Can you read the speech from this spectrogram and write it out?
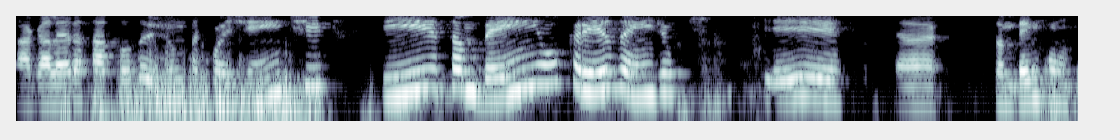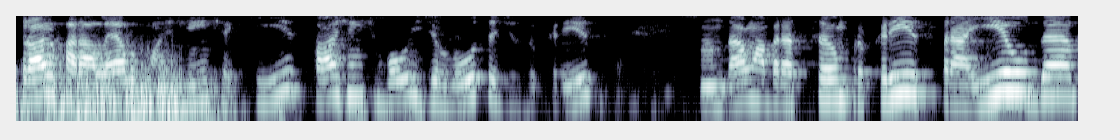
a galera tá toda junta com a gente, e também o Cris Angel, que é, também constrói o paralelo com a gente aqui, só gente boa e de luta, diz o Cris. Mandar um abração para o Cris, para a Hilda,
